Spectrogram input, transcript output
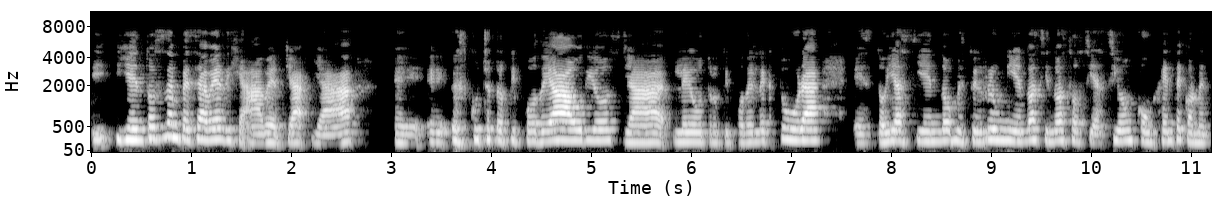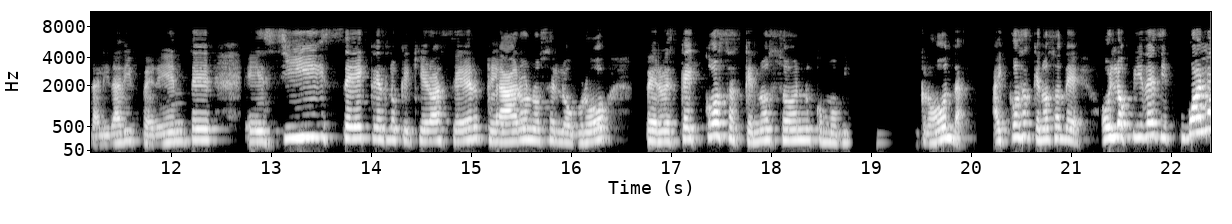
Y, y entonces empecé a ver, dije, a ver, ya, ya eh, eh, escucho otro tipo de audios, ya leo otro tipo de lectura, estoy haciendo, me estoy reuniendo, haciendo asociación con gente con mentalidad diferente. Eh, sí sé qué es lo que quiero hacer, claro, no se logró, pero es que hay cosas que no son como microondas. Hay cosas que no son de, hoy lo pides y voilà,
